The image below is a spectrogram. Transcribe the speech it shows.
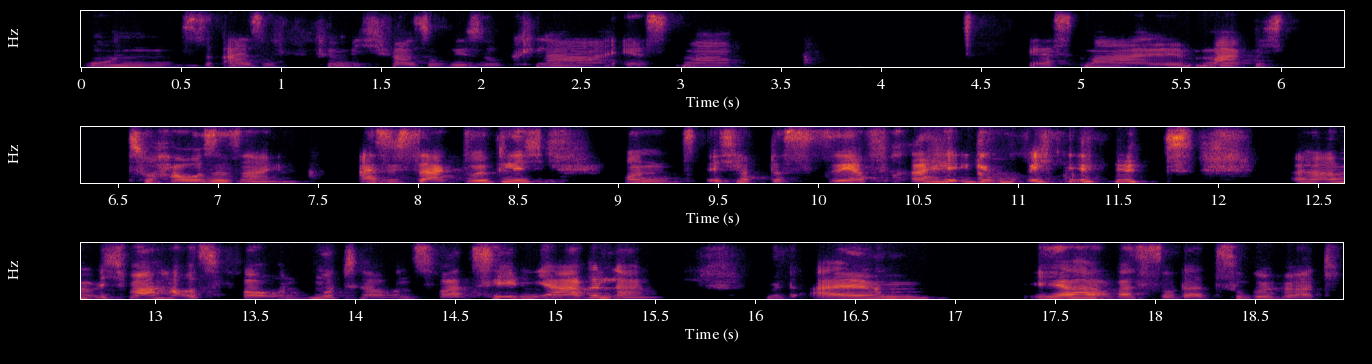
Und also für mich war sowieso klar, erstmal erstmal mag ich zu Hause sein. Also ich sage wirklich, und ich habe das sehr frei gewählt. Ähm, ich war Hausfrau und Mutter und zwar zehn Jahre lang mit allem, ja, was so dazugehört.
